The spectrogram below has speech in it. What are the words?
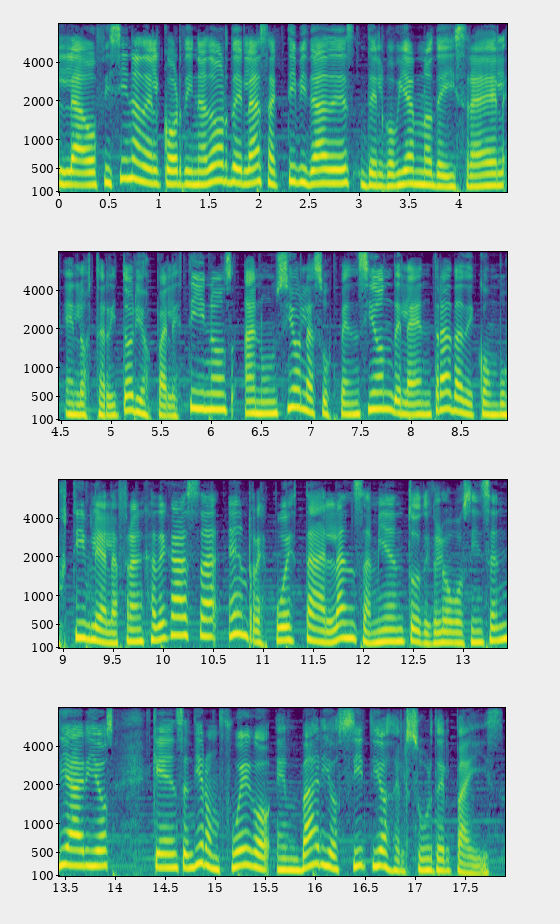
La oficina del coordinador de las actividades del gobierno de Israel en los territorios palestinos anunció la suspensión de la entrada de combustible a la franja de Gaza en respuesta al lanzamiento de globos incendiarios que encendieron fuego en varios sitios del sur del país.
